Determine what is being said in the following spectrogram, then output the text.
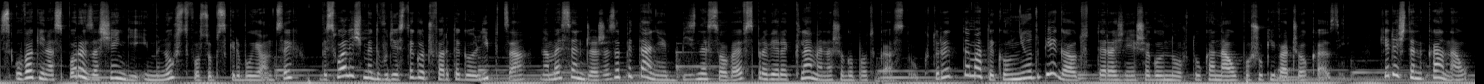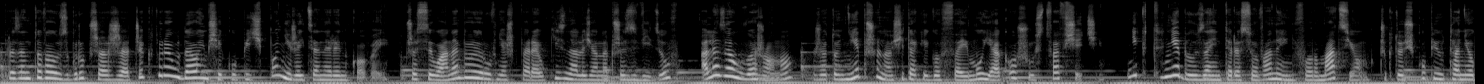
Z uwagi na spore zasięgi i mnóstwo subskrybujących, wysłaliśmy 24 lipca na Messengerze zapytanie biznesowe w sprawie reklamy naszego podcastu, który tematyką nie odbiega od teraźniejszego nurtu kanału Poszukiwaczy Okazji. Kiedyś ten kanał prezentował z grubsza rzeczy, które udało im się kupić poniżej ceny rynkowej. Przesyłane były również perełki znalezione przez widzów, ale zauważono, że to nie przynosi takiego fejmu jak oszustwa w sieci. Nikt nie był zainteresowany informacją, czy ktoś kupił tanio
